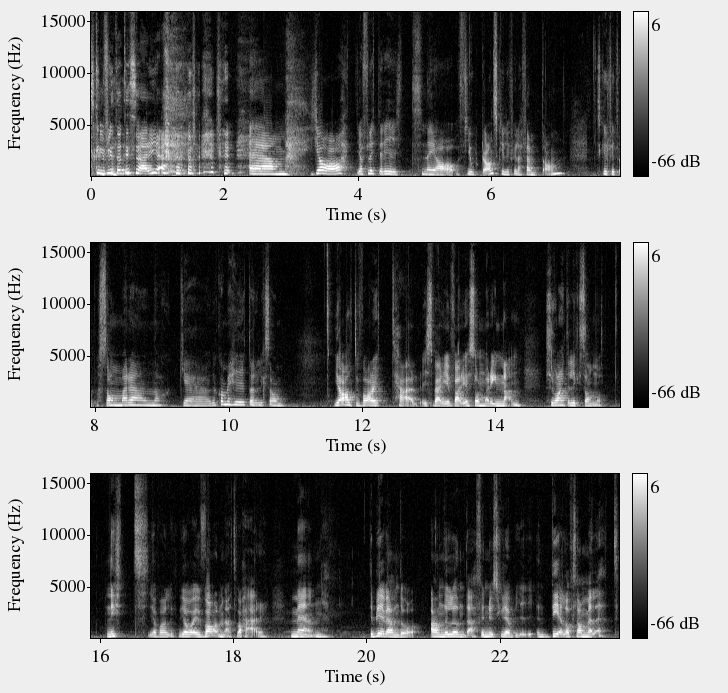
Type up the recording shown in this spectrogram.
skulle flytta till Sverige. Ehm, ja, jag flyttade hit när jag var 14, skulle fylla 15. Jag skulle flytta på sommaren och eh, då kom jag hit och det liksom... Jag har alltid varit här i Sverige varje sommar innan. Så det var inte liksom något nytt. Jag var, jag var ju van med att vara här. Men det blev ändå annorlunda för nu skulle jag bli en del av samhället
